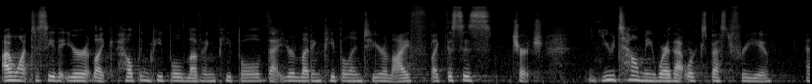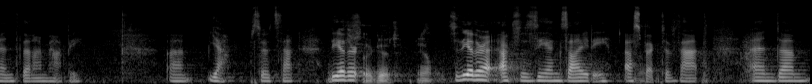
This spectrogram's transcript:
I want to see that you're like helping people, loving people, that you're letting people into your life. Like this is church. You tell me where that works best for you, and then I'm happy. Um, yeah, so it's that. The other, so good, yeah. So the other aspect is the anxiety aspect of that, and um,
